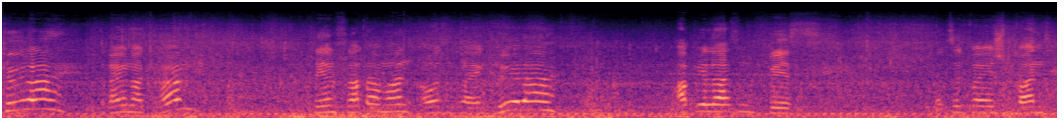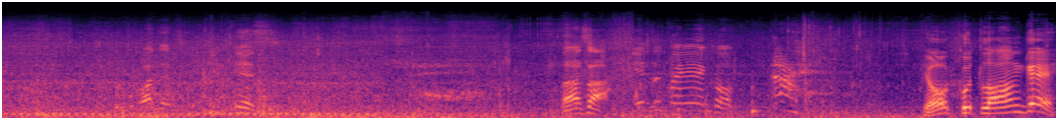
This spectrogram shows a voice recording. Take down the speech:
Naturköder, 300 Gramm. 10 Flattermann aus dem kleinen Köder. Abgelassen, Biss. Jetzt sind wir gespannt, was das ist. Da ist er. Hier sind wir hergekommen. Ja, gut lange.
